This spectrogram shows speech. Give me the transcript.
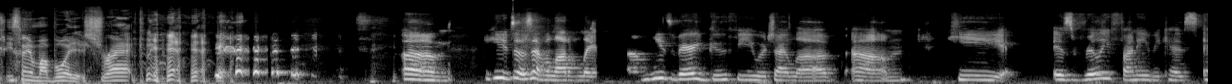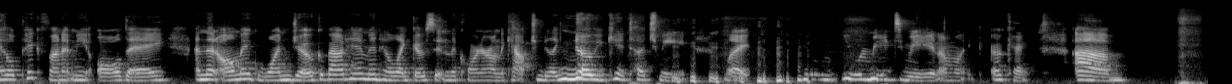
He's saying my boy is Shrek. um, he does have a lot of layers. Um, he's very goofy, which I love. Um, he is really funny because he'll pick fun at me all day, and then I'll make one joke about him, and he'll like go sit in the corner on the couch and be like, "No, you can't touch me! like you, you were mean to me." And I'm like, "Okay," um,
